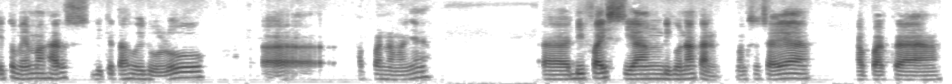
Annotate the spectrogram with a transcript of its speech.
itu memang harus diketahui dulu uh, apa namanya uh, device yang digunakan. Maksud saya apakah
